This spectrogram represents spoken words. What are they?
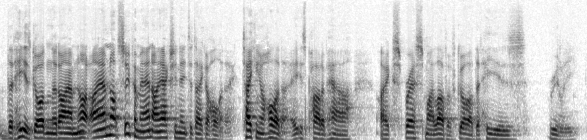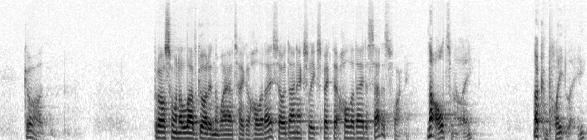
that He is God and that I am not. I am not Superman, I actually need to take a holiday. Taking a holiday is part of how I express my love of God, that He is really God. But I also want to love God in the way I take a holiday, so I don't actually expect that holiday to satisfy me. Not ultimately, not completely.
